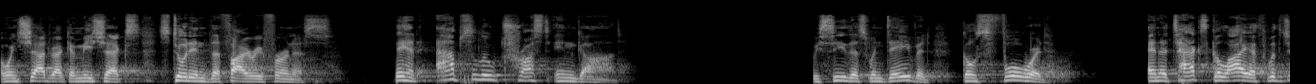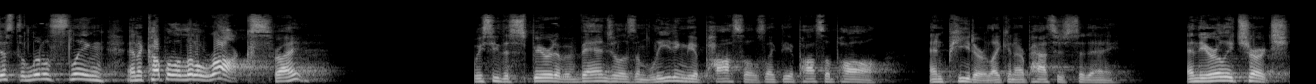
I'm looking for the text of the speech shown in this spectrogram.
Or when Shadrach and Meshach stood in the fiery furnace. They had absolute trust in God. We see this when David goes forward and attacks Goliath with just a little sling and a couple of little rocks, right? We see the spirit of evangelism leading the apostles like the apostle Paul and Peter, like in our passage today. And the early church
